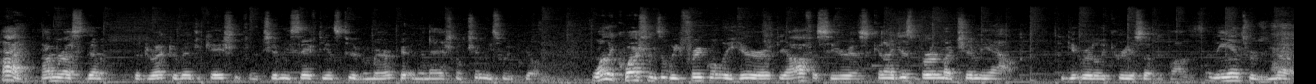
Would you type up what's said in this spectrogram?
Hi, I'm Russ Dimmitt, the Director of Education for the Chimney Safety Institute of America and the National Chimney Sweep Guild. One of the questions that we frequently hear at the office here is, can I just burn my chimney out to get rid of the creosote deposits? And the answer is no.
